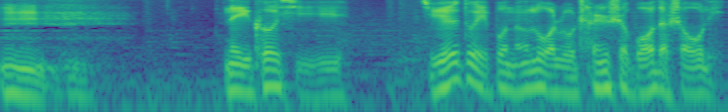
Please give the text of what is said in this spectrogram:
嗯，那颗玺绝对不能落入陈世伯的手里，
